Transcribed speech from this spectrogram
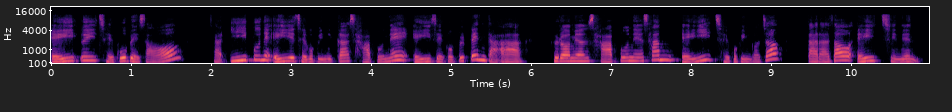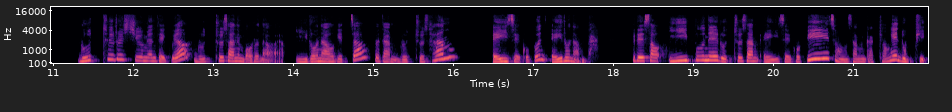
A의 제곱에서 자, 2분의 A의 제곱이니까 4분의 A 제곱을 뺀다. 그러면 4분의 3A 제곱인 거죠? 따라서 H는 루트를 씌우면 되고요. 루트 4는 뭐로 나와요? 2로 나오겠죠? 그 다음 루트 3 A제곱은 A로 나온다. 그래서 2분의 루트 3 A제곱이 정삼각형의 높이.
